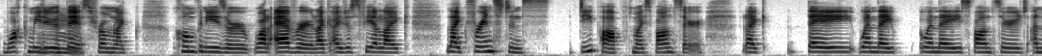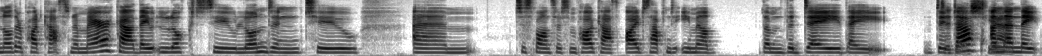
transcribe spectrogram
what can we do with this? from like companies or whatever. Like i just feel like like for instance depop my sponsor like they when they when they sponsored another podcast in america they looked to london to um to sponsor some podcasts i just happened to email them the day they did, Did that, it, and then they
